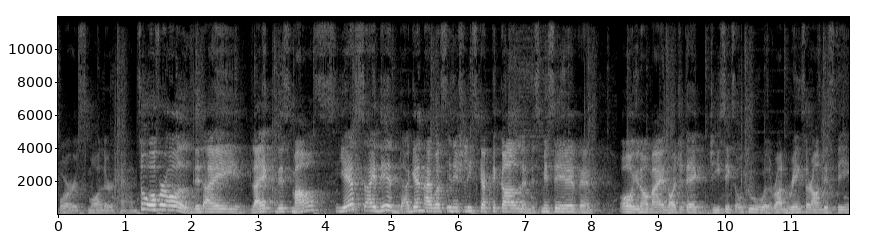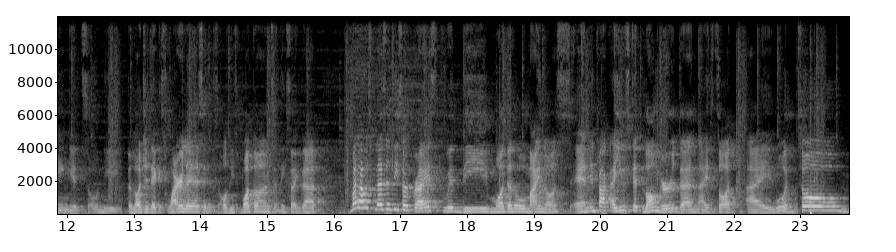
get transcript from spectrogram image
for smaller hands. So overall did I like this mouse? Yes I did. Again I was initially skeptical and dismissive and oh, you know, my Logitech G602 will run rings around this thing. It's only, the Logitech is wireless and it's all these buttons and things like that. But I was pleasantly surprised with the Model O Minus. And in fact, I used it longer than I thought I would. So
